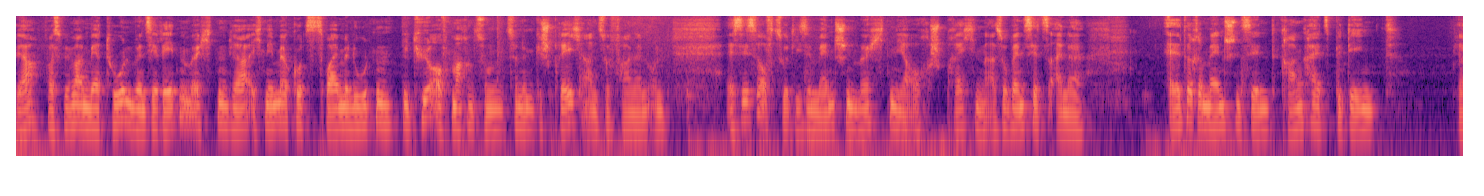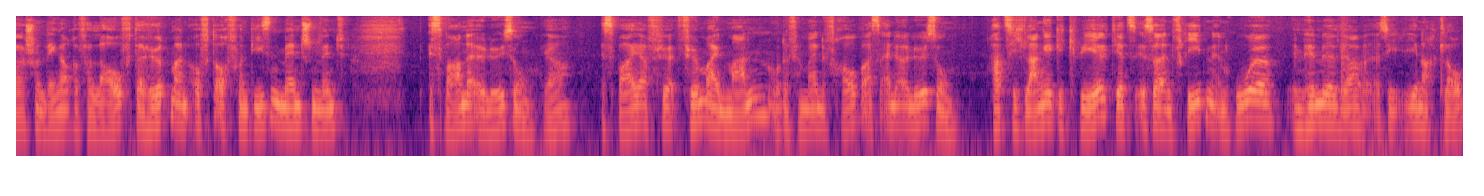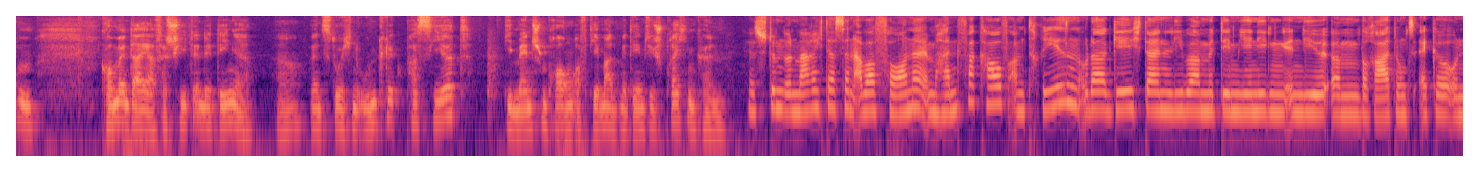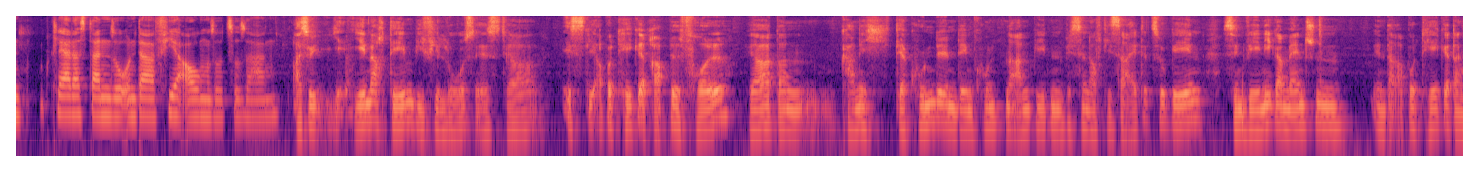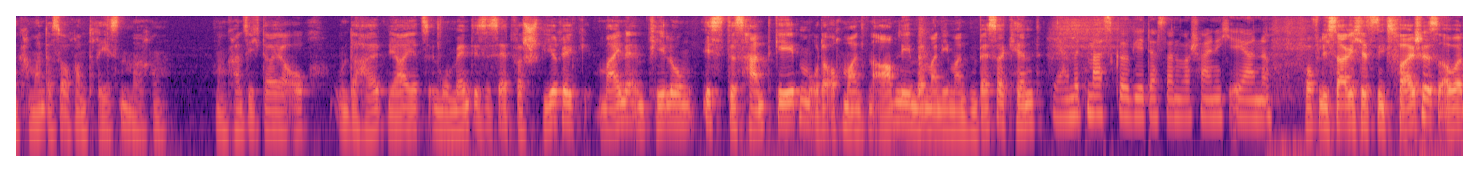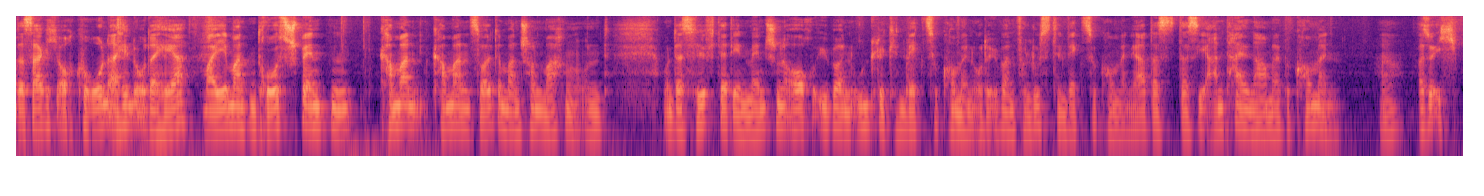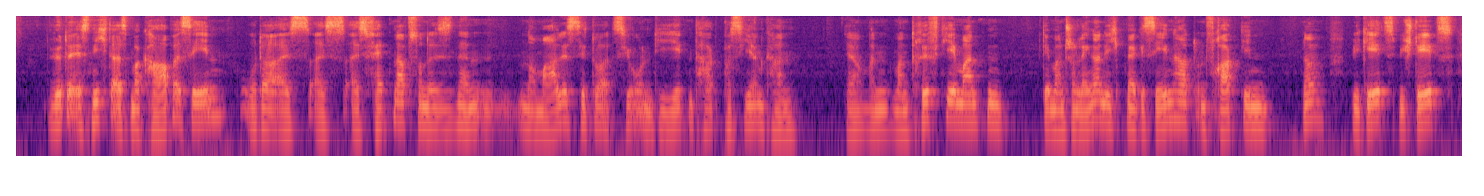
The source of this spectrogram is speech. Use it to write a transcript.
ja, was will man mehr tun, wenn Sie reden möchten? Ja, ich nehme ja kurz zwei Minuten, die Tür aufmachen, zum, zu einem Gespräch anzufangen. Und es ist oft so, diese Menschen möchten ja auch sprechen. Also wenn es jetzt eine ältere Menschen sind, krankheitsbedingt, ja, schon längerer Verlauf, da hört man oft auch von diesen Menschen, Mensch, es war eine Erlösung, ja. Es war ja für, für meinen Mann oder für meine Frau war es eine Erlösung hat sich lange gequält, jetzt ist er in Frieden, in Ruhe, im Himmel, ja, also je nach Glauben kommen da ja verschiedene Dinge. Ja, Wenn es durch ein Unglück passiert, die Menschen brauchen oft jemanden, mit dem sie sprechen können. Das stimmt. Und mache ich das dann aber vorne im Handverkauf am Tresen oder gehe ich dann lieber mit demjenigen in die ähm, Beratungsecke und kläre das dann so unter vier Augen sozusagen? Also je, je, nachdem, wie viel los ist, ja. Ist die Apotheke rappelvoll, ja, dann kann ich der Kundin, dem Kunden anbieten, ein bisschen auf die Seite zu gehen. Sind weniger Menschen in der Apotheke, dann kann man das auch am Tresen machen. Man kann sich da ja auch unterhalten. Ja, jetzt im Moment ist es etwas schwierig. Meine Empfehlung ist das Handgeben oder auch mal einen Arm nehmen, wenn man jemanden besser kennt. Ja, mit Maske geht das dann wahrscheinlich eher, ne? Hoffentlich sage ich jetzt nichts Falsches, aber das sage ich auch Corona hin oder her. Mal jemanden Trost spenden kann man, kann man, sollte man schon machen. Und, und das hilft ja den Menschen auch, über ein Unglück hinwegzukommen oder über einen Verlust hinwegzukommen. Ja, dass, dass sie Anteilnahme bekommen. Ja? Also ich würde es nicht als makaber sehen oder als, als, als Fettnapf, sondern es ist eine normale Situation, die jeden Tag passieren kann. Ja, man, man trifft jemanden, den man schon länger nicht mehr gesehen hat und fragt ihn, ne, wie geht's, wie steht's?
